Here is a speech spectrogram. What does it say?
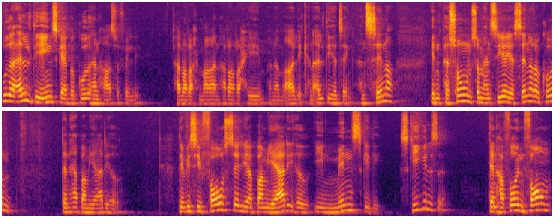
Ud af alle de egenskaber, Gud han har selvfølgelig. Han er Rahman, han er Rahim, han er Malik, han er alle de her ting. Han sender en person, som han siger, jeg sender dig kun den her barmhjertighed. Det vil sige, forestil jer barmhjertighed i en menneskelig skikkelse. Den har fået en form,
